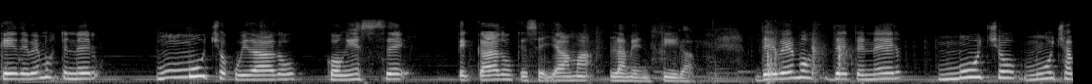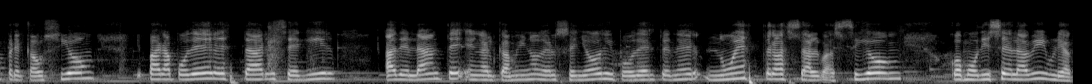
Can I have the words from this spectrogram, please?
que debemos tener mucho cuidado con ese pecado que se llama la mentira. Debemos de tener mucho, mucha precaución para poder estar y seguir adelante en el camino del Señor y poder tener nuestra salvación como dice la Biblia,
